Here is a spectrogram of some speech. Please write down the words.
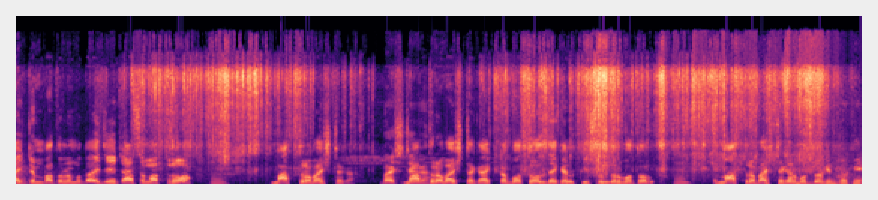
আইটেম বোতলের মধ্যে এই যে এটা আছে মাত্র মাত্র বাইশ টাকা। মাত্র বাইশ টাকা। একটা বোতল দেখেন কি সুন্দর বোতল। মাত্র বাইশ টাকার মধ্যে কিন্তু কি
